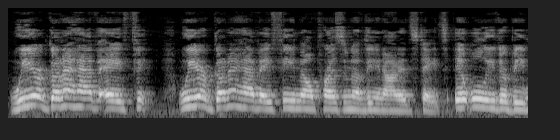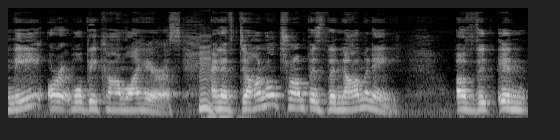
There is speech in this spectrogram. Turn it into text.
We are going to have a. we are going to have a female president of the United States. It will either be me or it will be Kamala Harris. Hmm. And if Donald Trump is the nominee of the in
